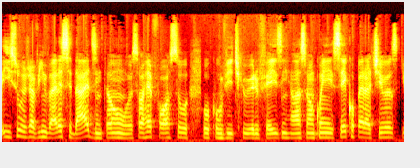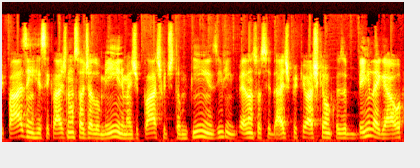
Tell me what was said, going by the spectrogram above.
isso eu já vi em várias cidades, então eu só reforço o convite que o Yuri fez em relação a conhecer cooperativas que fazem reciclagem não só de alumínio, mas de plástico, de tampinhas, enfim, na sua cidade, porque eu acho que é uma coisa bem legal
